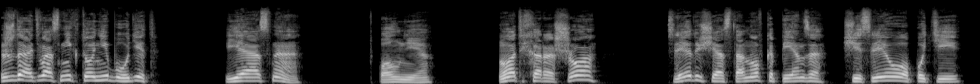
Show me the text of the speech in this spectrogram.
Ждать вас никто не будет. Ясно? Вполне. Вот хорошо. Следующая остановка Пенза. Счастливого пути.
